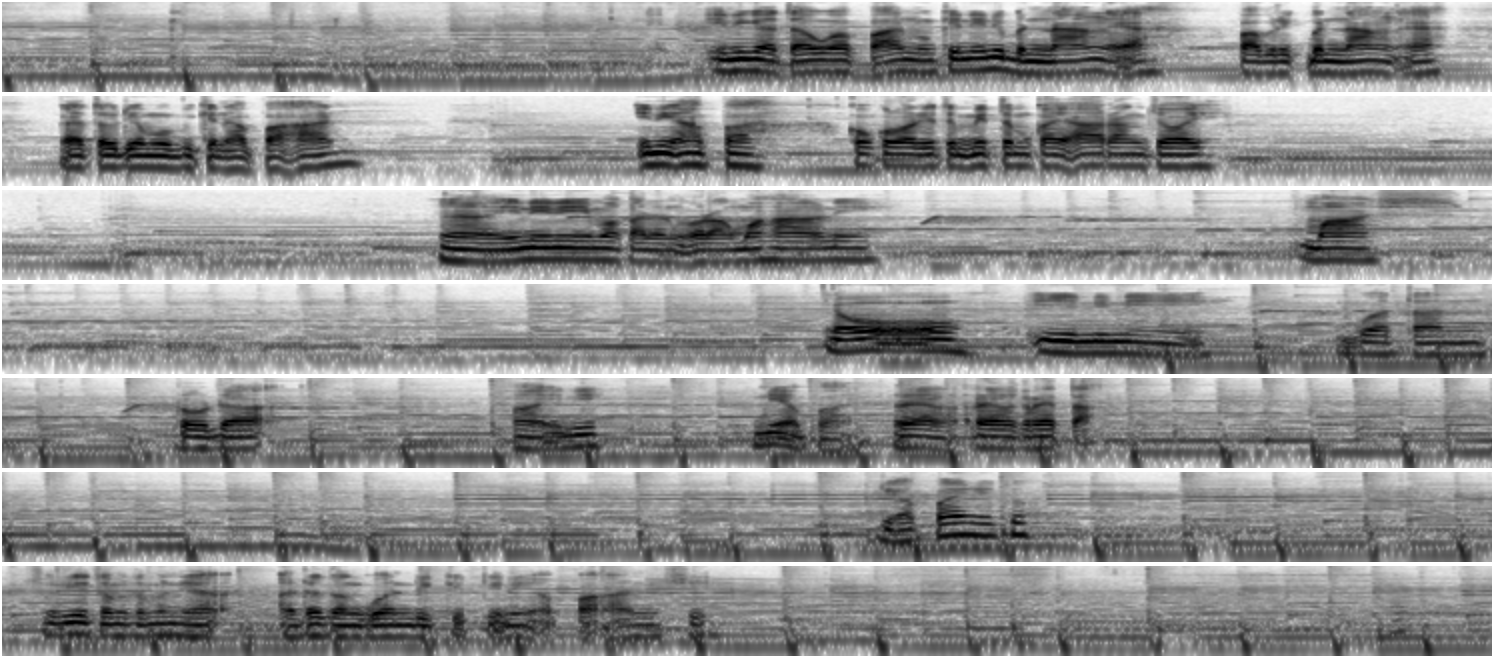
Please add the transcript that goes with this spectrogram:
ini nggak tahu apaan. Mungkin ini benang ya. Pabrik benang ya. Nggak tahu dia mau bikin apaan. Ini apa? Kok keluar item-item kayak arang coy? Nah ini nih makanan orang mahal nih. Emas oh ini nih buatan roda nah ini ini apa? Rel rel kereta. Diapain itu? Sorry ya teman-teman ya. Ada gangguan dikit ini apaan sih?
